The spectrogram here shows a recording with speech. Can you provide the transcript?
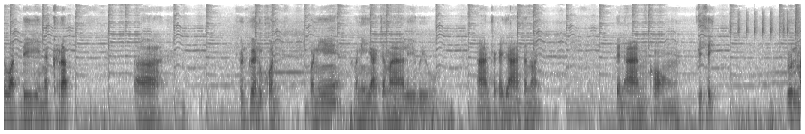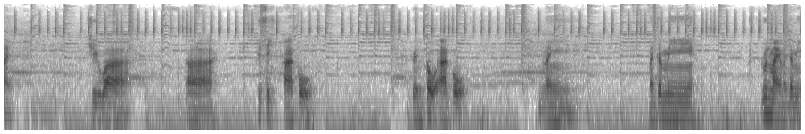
สวัสดีนะครับเอ่อเพื่อนๆทุกคน วันนี้วันนี้อยากจะมารีวิวอานจักรยานซะหน่อย เป็นอานของฟิสิกส์รุ่นใหม่ ชื่อว่าฟิสิกอาโกเวนโตอารโกนี่มันจะมีรุ่นใหม่มันจะมี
